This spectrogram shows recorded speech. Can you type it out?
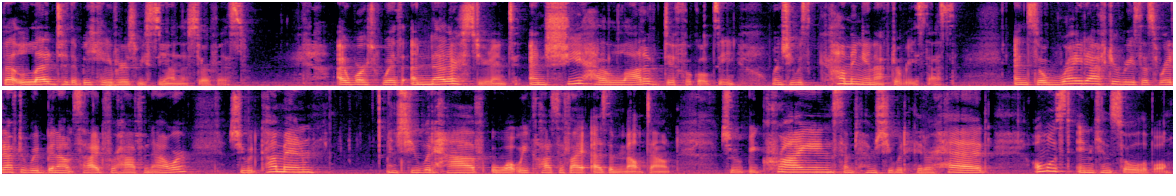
that led to the behaviors we see on the surface. I worked with another student, and she had a lot of difficulty when she was coming in after recess. And so, right after recess, right after we'd been outside for half an hour, she would come in and she would have what we classify as a meltdown. She would be crying, sometimes she would hit her head, almost inconsolable.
